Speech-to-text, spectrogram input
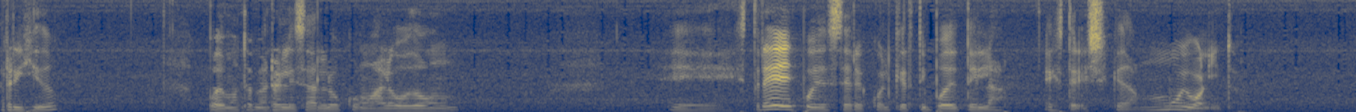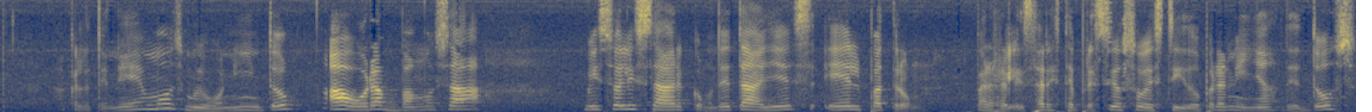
rígido. Podemos también realizarlo con algodón eh, stretch, puede ser cualquier tipo de tela stretch, queda muy bonito. Acá lo tenemos, muy bonito. Ahora vamos a visualizar con detalles el patrón para realizar este precioso vestido para niñas de 2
